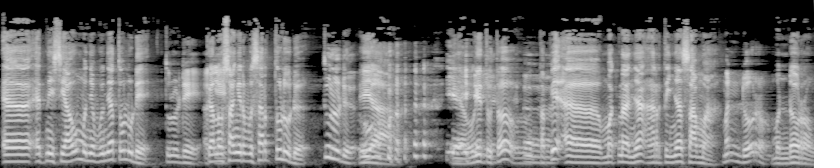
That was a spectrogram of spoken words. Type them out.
eh, etnis Yau menyebutnya tulude Tulude. oke. kalau Sangir besar tulude tulude. Oh. iya Iya, Iya, iya, begitu iya. tuh tapi eh, maknanya artinya sama Mendorong. mendorong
